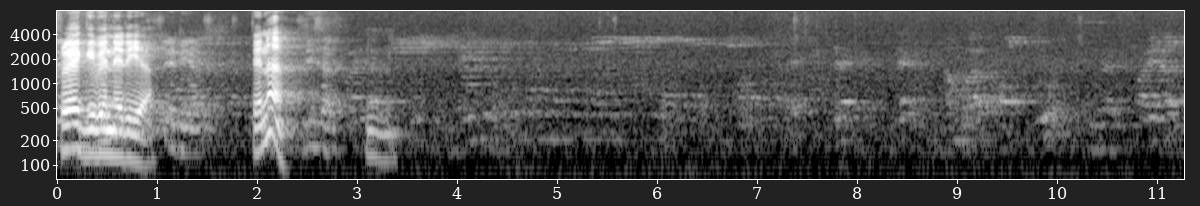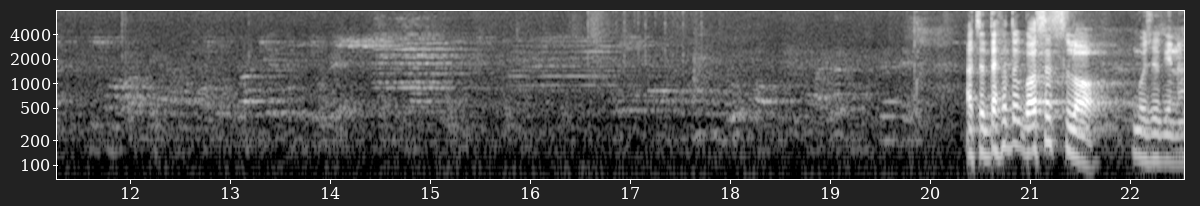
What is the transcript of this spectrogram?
through a given area তাই না? আচ্ছা দেখো তো গসেস ল বুঝো কি না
